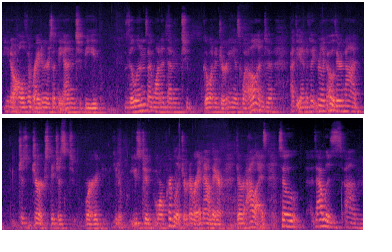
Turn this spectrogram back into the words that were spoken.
you know, all of the writers at the end to be villains. I wanted them to go on a journey as well. And to, at the end of it, you're like, oh, they're not just jerks. They just were, you know, used to more privilege or whatever, and now they're they're allies. So that was. Um,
